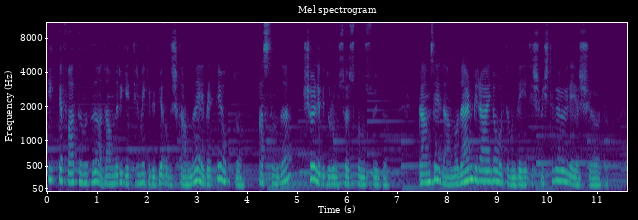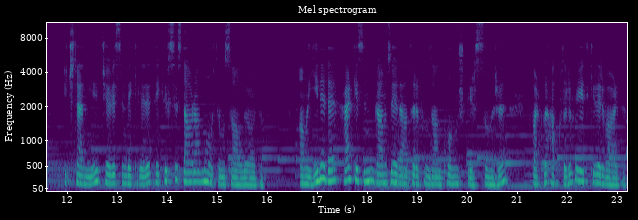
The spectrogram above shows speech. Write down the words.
ilk defa tanıdığı adamları getirme gibi bir alışkanlığı elbette yoktu. Aslında şöyle bir durum söz konusuydu. Gamze Eda modern bir aile ortamında yetişmişti ve öyle yaşıyordu. İçtenliği çevresindekilere teklifsiz davranma ortamı sağlıyordu. Ama yine de herkesin Gamze Eda tarafından konmuş bir sınırı, farklı hakları ve etkileri vardı.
